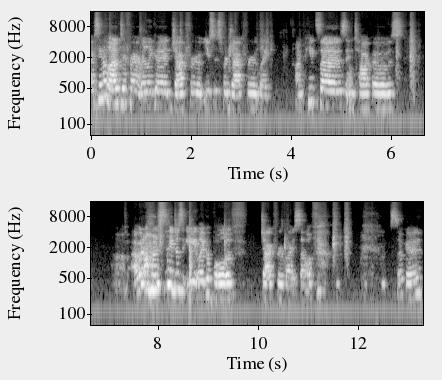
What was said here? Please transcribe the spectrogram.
I've seen a lot of different really good jackfruit uses for jackfruit, like on pizzas and tacos. I would honestly just eat like a bowl of jackfruit by itself. so good.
